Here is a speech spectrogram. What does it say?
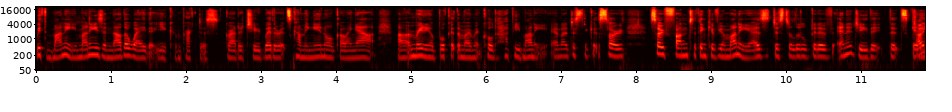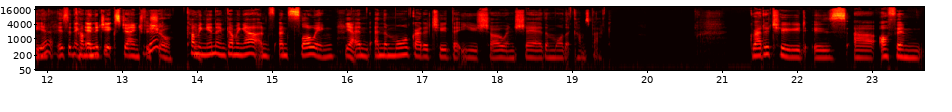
with money. Money is another way that you can practice gratitude whether it's coming in or going out. Uh, i'm reading a book at the moment called happy money and i just think it's so so fun to think of your money as just a little bit of energy that that's oh, getting oh yeah it's an coming, energy exchange for yeah, sure. coming yeah. in and coming out and, and flowing yeah. and and the more gratitude that you show and share the more that comes back gratitude is uh, often,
